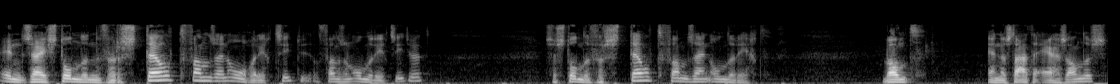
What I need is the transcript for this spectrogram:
en zij stonden versteld van zijn onderricht. Ziet u, van zijn onderricht, ziet u het? Ze stonden versteld van zijn onderricht. Want, en dan staat er ergens anders,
